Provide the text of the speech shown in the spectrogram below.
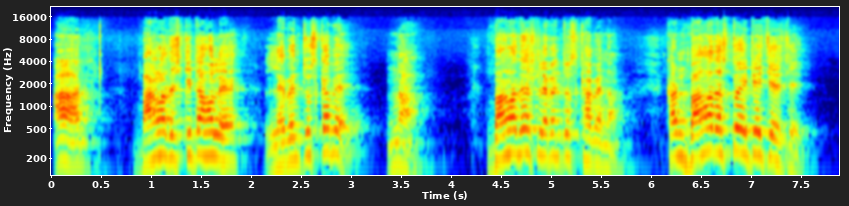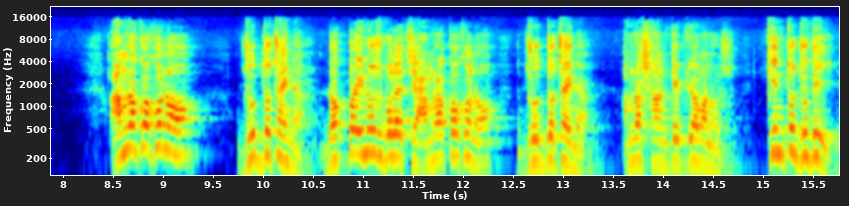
আর বাংলাদেশ কি তাহলে লেভেন চুস খাবে? না। বাংলাদেশ লেভেন চুস খাবে না। কারণ বাংলাদেশ তো এটাই চেয়েছে। আমরা কখনো যুদ্ধ চাই না। ডক্টর ইনুস বলেছে, আমরা কখনো যুদ্ধ চাই না। আমরা শান্তিপ্রিয় মানুষ। কিন্তু যদি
